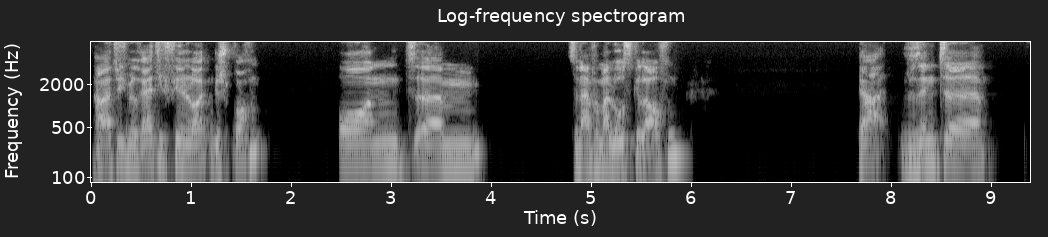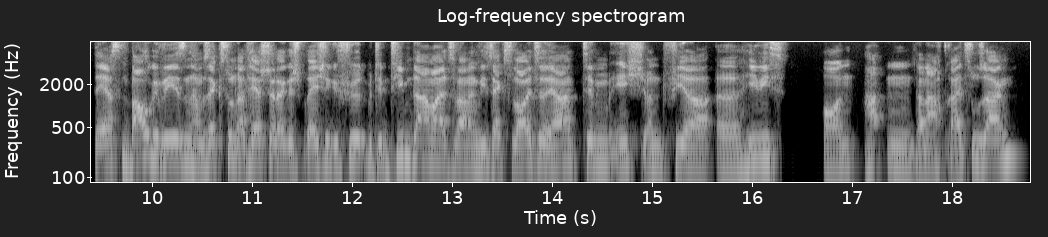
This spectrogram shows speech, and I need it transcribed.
Haben natürlich mit relativ vielen Leuten gesprochen und ähm, sind einfach mal losgelaufen. Ja, wir sind äh, der ersten Bau gewesen, haben 600 Herstellergespräche geführt mit dem Team damals, waren irgendwie sechs Leute, ja, Tim, ich und vier äh, Hiwis und hatten danach drei Zusagen.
